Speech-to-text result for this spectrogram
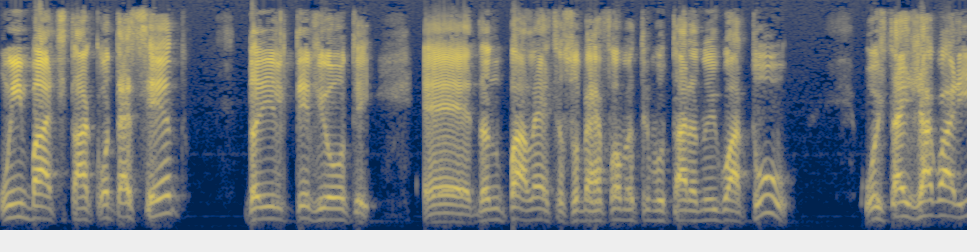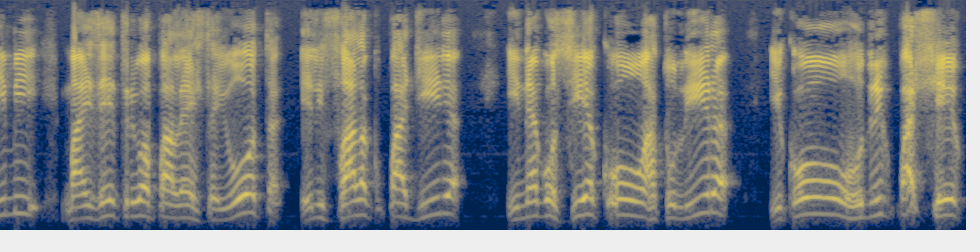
O embate está acontecendo. Danilo teve ontem é, dando palestra sobre a reforma tributária no Iguatu. Hoje está em Jaguaribe, mas entre uma palestra e outra, ele fala com Padilha e negocia com Arthur Lira e com Rodrigo Pacheco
